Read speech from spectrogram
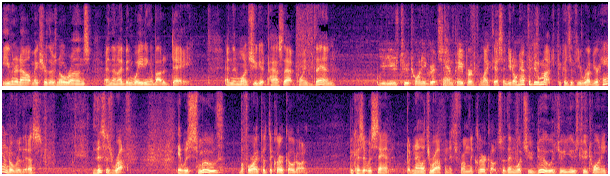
even it out, make sure there's no runs, and then I've been waiting about a day. And then once you get past that point, then you use 220 grit sandpaper like this. And you don't have to do much because if you rub your hand over this, this is rough. It was smooth before I put the clear coat on because it was sanded. But now it's rough and it's from the clear coat. So then what you do is you use 220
